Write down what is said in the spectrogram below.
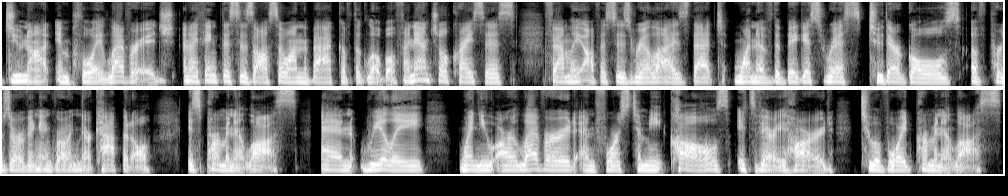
do not employ leverage. And I think this is also on the back of the global financial crisis. Family offices realize that one of the biggest risks to their goals of preserving and growing their capital is permanent loss. And really, when you are levered and forced to meet calls, it's very hard to avoid permanent loss.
